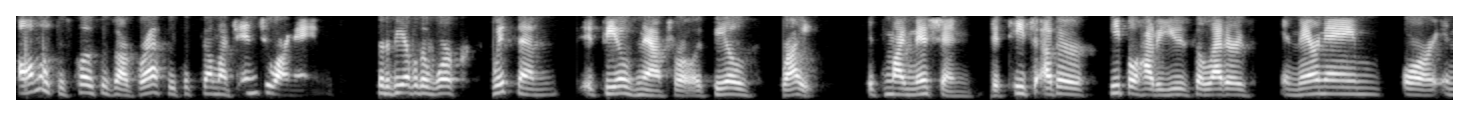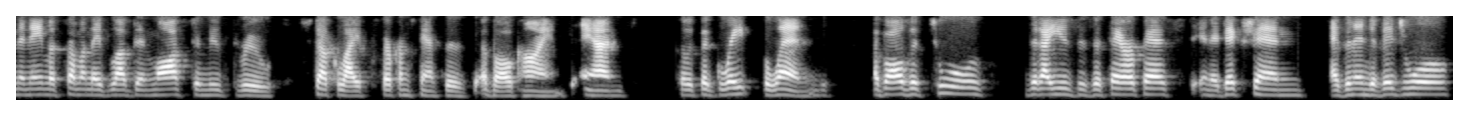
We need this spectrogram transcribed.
almost as close as our breath. We put so much into our names. So to be able to work with them, it feels natural. It feels right. It's my mission to teach other people how to use the letters in their name or in the name of someone they've loved and lost to move through stuck life circumstances of all kinds. And so it's a great blend of all the tools that I use as a therapist in addiction, as an individual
